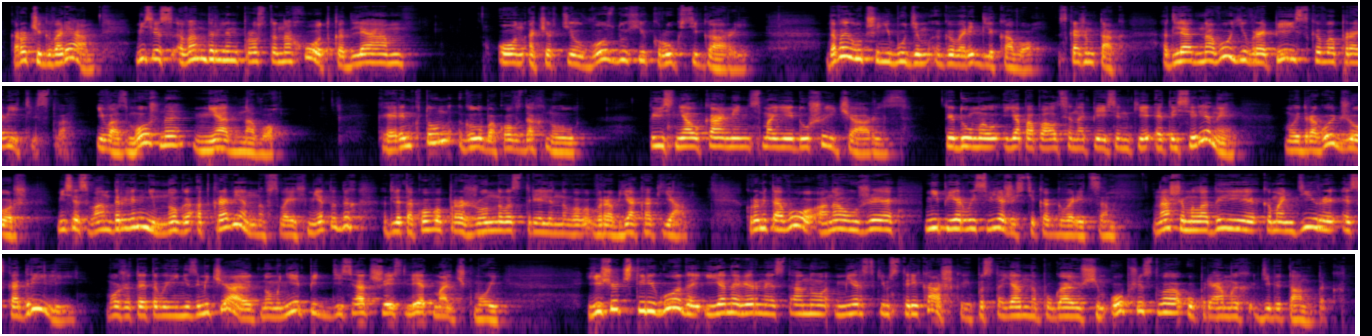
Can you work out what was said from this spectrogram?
Короче говоря, миссис Вандерлин просто находка для... Он очертил в воздухе круг сигарой. Давай лучше не будем говорить для кого. Скажем так, для одного европейского правительства. И, возможно, ни одного. Кэррингтон глубоко вздохнул. «Ты снял камень с моей души, Чарльз. Ты думал, я попался на песенки этой сирены? Мой дорогой Джордж, миссис Вандерлин немного откровенна в своих методах для такого прожженного стрелянного воробья, как я. Кроме того, она уже не первой свежести, как говорится. Наши молодые командиры эскадрилий, может, этого и не замечают, но мне 56 лет, мальчик мой. Еще четыре года, и я, наверное, стану мерзким старикашкой, постоянно пугающим общество упрямых дебютанток.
